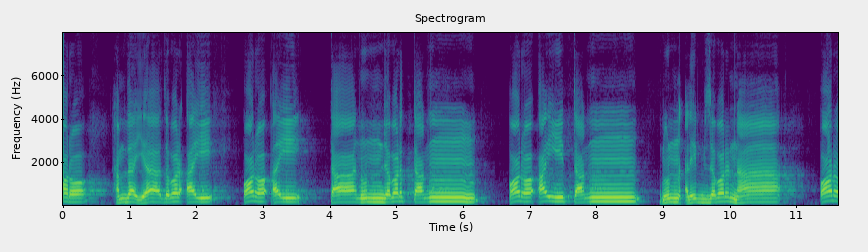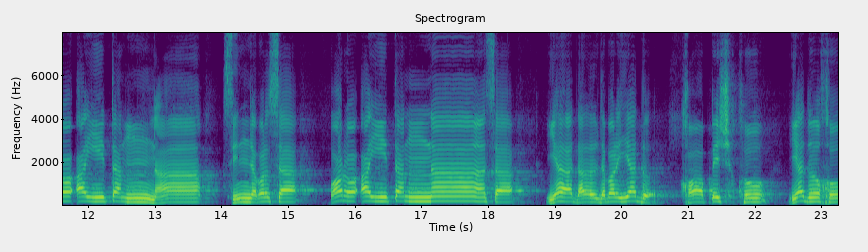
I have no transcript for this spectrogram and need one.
অর হামদা ইয়া জবর আই অর আই তা নুন জবর তান অর আই তান নুন আলিফ জবর না অর আই তান না, সিন জবর সা অর আই তান না সা, ইয়া দাল জবর ইয়াদ খ পেশ খো, ইয়াদ খো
